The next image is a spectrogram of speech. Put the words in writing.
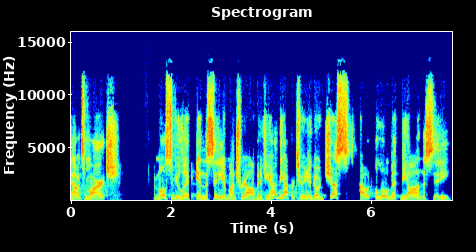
Now it's March. And most of you live in the city of Montreal. But if you have the opportunity to go just out a little bit beyond the city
